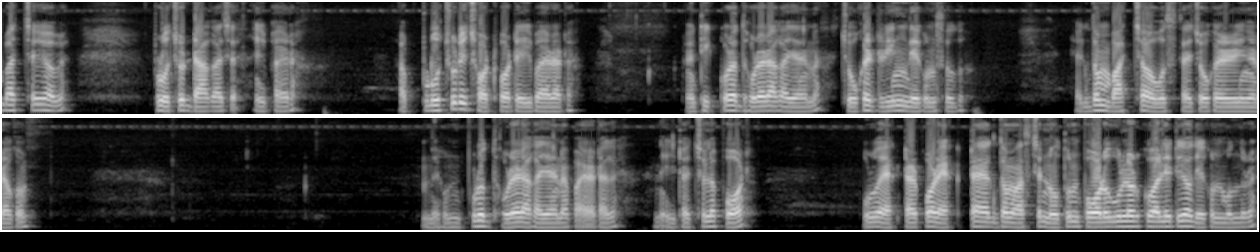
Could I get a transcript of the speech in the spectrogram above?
বাচ্চাই হবে। প্রচুর ডাক আছে এই পায়রা। আর প্রচুরই ছটফটে এই পায়রাটা। মানে ঠিক করে ধরে রাখা যায় না। চোখের রিং দেখুন শুধু। একদম বাচ্চা অবস্থায় চোখের রিং এরকম। দেখুন, পুরো ধরে রাখা যায় না পায়রাটাকে। এইটা হচ্ছিল পর। পুরো একটার পর একটা একদম আসছে। নতুন পরগুলোর কোয়ালিটিও দেখুন বন্ধুরা।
